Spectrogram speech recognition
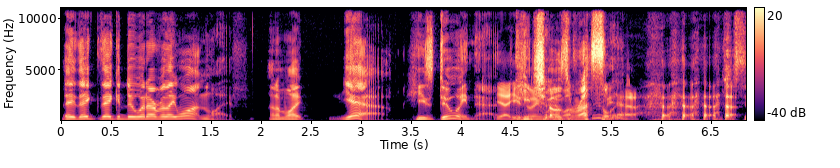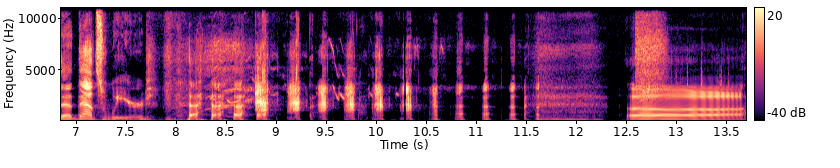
they they they could do whatever they want in life." And I'm like, "Yeah." He's doing that. Yeah, he's he doing what he chose wrestling. Yeah. she said, "That's weird." Uh,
